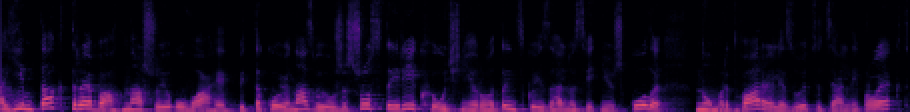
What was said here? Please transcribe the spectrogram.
А їм так треба нашої уваги. Під такою назвою уже шостий рік учні Рогатинської загальноосвітньої школи номер 2 реалізують соціальний проект.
